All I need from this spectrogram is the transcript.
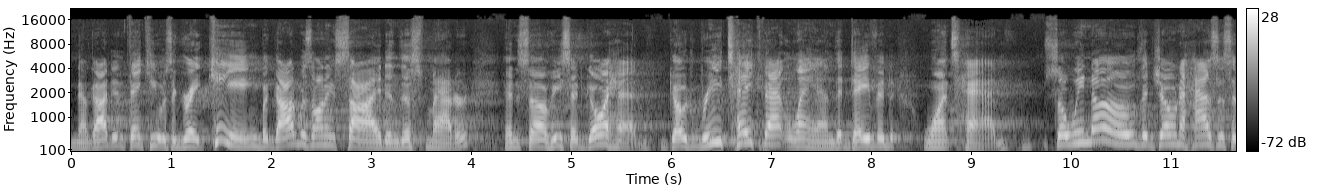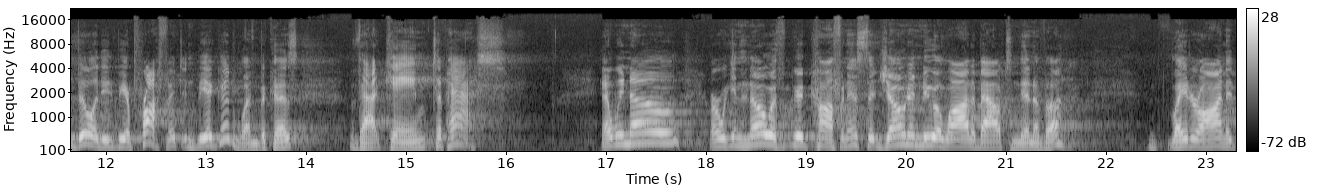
Now, God didn't think he was a great king, but God was on his side in this matter. And so he said, Go ahead, go retake that land that David once had. So we know that Jonah has this ability to be a prophet and be a good one because that came to pass. And we know, or we can know with good confidence, that Jonah knew a lot about Nineveh. Later on, it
